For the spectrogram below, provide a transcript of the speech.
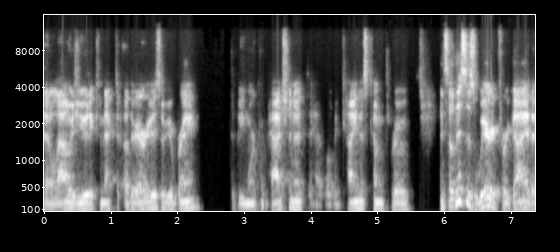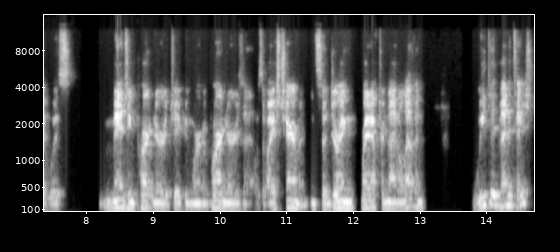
that allows you to connect to other areas of your brain, to be more compassionate, to have loving kindness come through. And so this is weird for a guy that was managing partner at JP Morgan Partners, and was a vice chairman. And so during right after 9 11, we did meditation.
